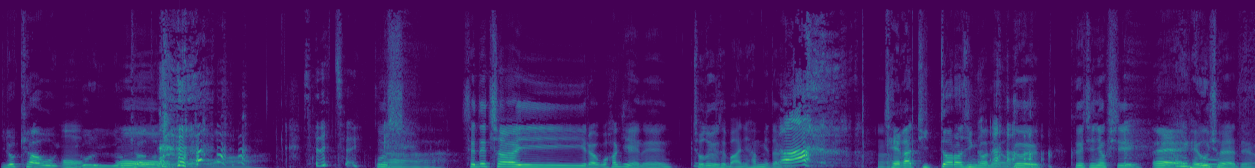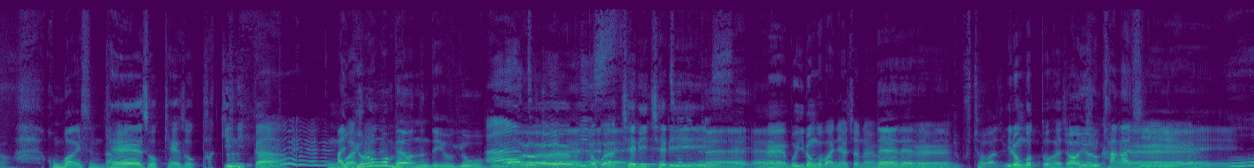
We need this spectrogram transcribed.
이렇게 하고 어. 이걸 이렇게 어. 하더라고요. 와. 세대 차이. 그 야. 세대 차이라고 하기에는 저도 요새 많이 합니다. 제가 뒤떨어진 거네요. 그, 그 진혁 씨 네. 배우셔야 돼요. 공부하겠습니다. 계속 계속 바뀌니까 아, 공부하셔야 요런 건 됩니다. 배웠는데, 요, 요, 부분. 아, 어, 어, 어, 어, 네, 이거 뭐야? 네. 체리, 체리. 네, 네, 네. 뭐 이런 거 많이 하잖아요. 네네네. 네. 이렇게 붙여가지고. 이런 것도 하죠. 어, 요. 강아지. 네. 예, 예.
